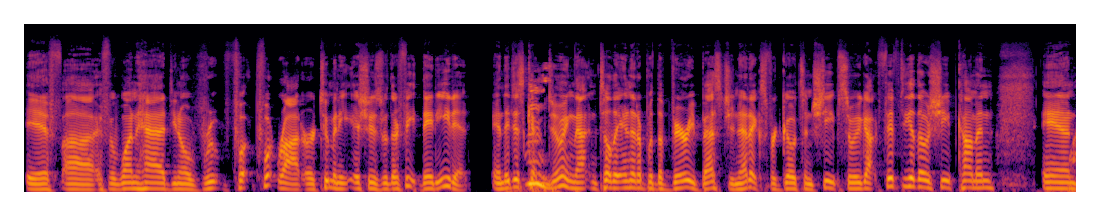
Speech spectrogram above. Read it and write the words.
If uh, if one had you know root, foot, foot rot or too many issues with their feet, they'd eat it. And they just kept mm. doing that until they ended up with the very best genetics for goats and sheep. So we got 50 of those sheep coming and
